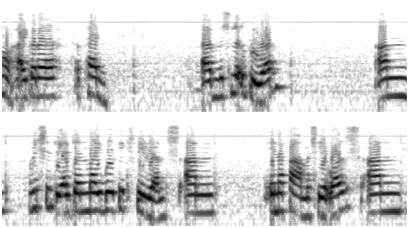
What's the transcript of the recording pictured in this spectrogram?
Oh, I got a, a pen. Um, it's a little blue one. And recently I've done my work experience and in a pharmacy it was and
